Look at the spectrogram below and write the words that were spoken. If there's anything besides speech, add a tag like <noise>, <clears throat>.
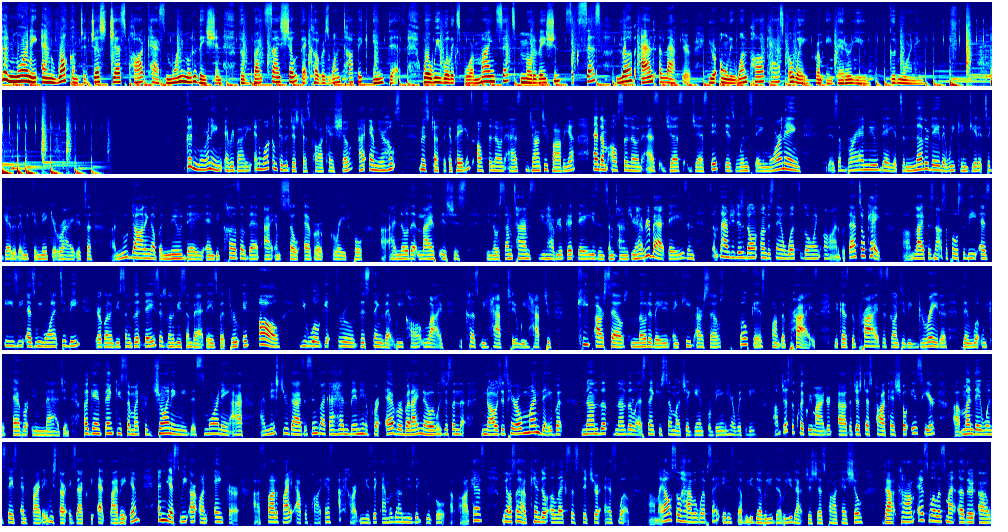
Good morning and welcome to Just Jess Podcast Morning Motivation, the bite sized show that covers one topic in depth, where we will explore mindsets, motivation, success, love, and laughter. You're only one podcast away from a better you. Good morning. Good morning, everybody, and welcome to the Just Jess Podcast Show. I am your host, Miss Jessica Fagans, also known as Janji Fabia, and I'm also known as Jess Jess. It is Wednesday morning. It is a brand new day. It's another day that we can get it together, that we can make it right. It's a, a new dawning of a new day. And because of that, I am so ever grateful. I know that life is just, you know, sometimes you have your good days and sometimes you have your bad days. And sometimes you just don't understand what's going on, but that's okay. Um, life is not supposed to be as easy as we want it to be. There are going to be some good days, there's going to be some bad days, but through it all, you will get through this thing that we call life because we have to. We have to keep ourselves motivated and keep ourselves focused on the prize because the prize is going to be greater than what we could ever imagine. Again, thank you so much for joining me this morning. I I missed you guys. It seems like I hadn't been here forever, but I know it was just a you know, I was just here on Monday, but none the, nonetheless, thank you so much again for being here with me. Um, just a quick reminder uh, the Just Jess podcast show is here uh, Monday, Wednesdays, and Friday. We start exactly at 5 a.m. And yes, we are on Anchor, uh, Spotify, Apple Podcasts, iHeart Music, Amazon Music, Google uh, Podcasts. We also have Kindle, Alexa, Stitcher as well. Um, I also have a website. It is www.justjesspodcastshow.com, as well as my other uh.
